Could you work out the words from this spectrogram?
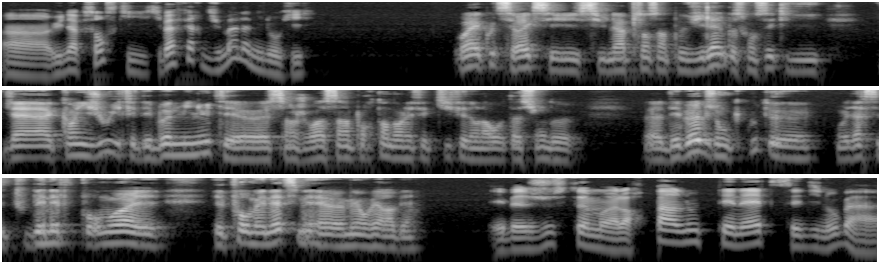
une absence qui, qui, va faire du mal à Milwaukee. Ouais, écoute, c'est vrai que c'est une absence un peu vilaine parce qu'on sait qu'il quand il joue, il fait des bonnes minutes et euh, c'est un joueur assez important dans l'effectif et dans la rotation de, euh, des Bugs. Donc écoute, euh, on va dire que c'est tout bénéf pour moi et, pour mes Nets, mais, mais on verra bien. Et eh ben justement, alors parle-nous de tes Nets et dis-nous, bah,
